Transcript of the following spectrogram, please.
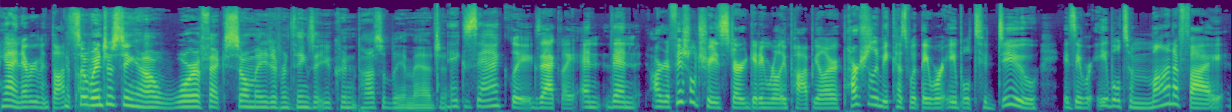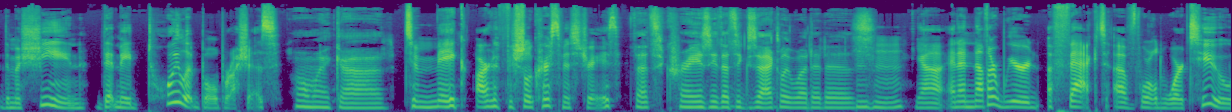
Yeah, I never even thought about it. it's so interesting how war affects so many different things that you couldn't possibly imagine. Exactly, exactly. And then artificial trees started getting really popular, partially because what they were able to do is they were able to modify the machine that made toilet bowl brushes. Oh my God. To make artificial Christmas trees. That's crazy. That's exactly what it is. Mm-hmm. Yeah. And another weird effect of World War II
